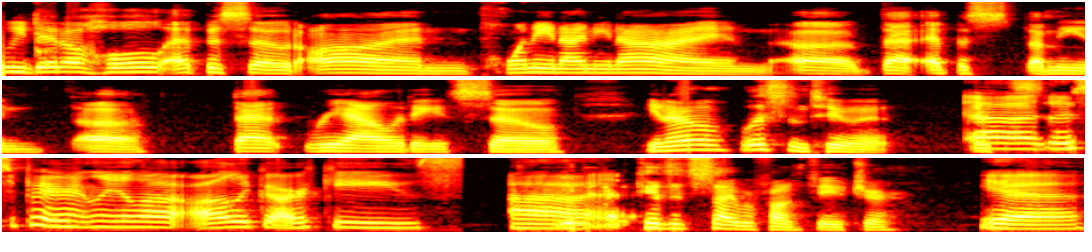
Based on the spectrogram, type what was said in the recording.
we did a whole episode on 2099 uh that episode I mean uh that reality. So, you know, listen to it. Uh, there's apparently a lot of oligarchies. Uh, because it's cyberpunk future. yeah.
